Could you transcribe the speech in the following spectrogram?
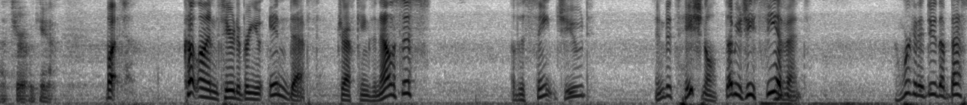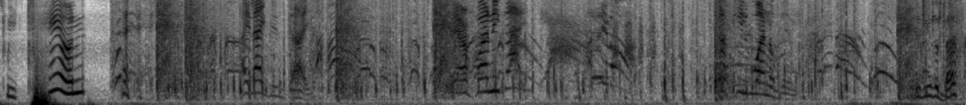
That's true. We can't. But Cutline is here to bring you in-depth DraftKings analysis of the St. Jude Invitational WGC event. And we're going to do the best we can I like these guys. They are funny guys. Just kill one of them. give you the best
